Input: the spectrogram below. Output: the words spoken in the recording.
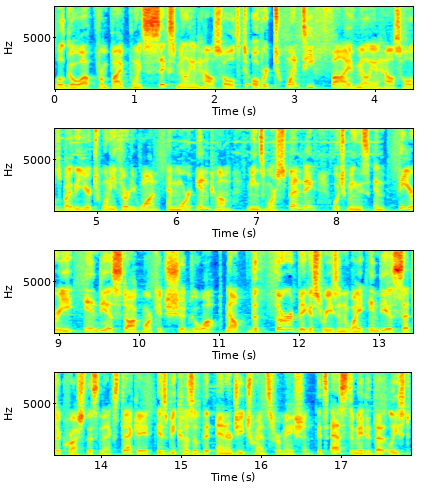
will go up from 5.6 million households to over 25 million households by the year 2031. And more income means more spending, which means in theory, India's stock market should go up. Now, the third biggest reason why India is set to crush this next decade is because of the energy transformation. It's estimated that at least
